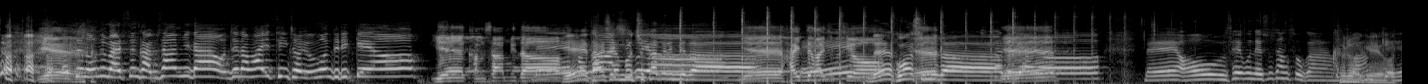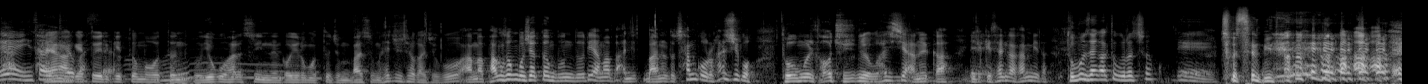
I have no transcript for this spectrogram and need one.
예, 하여튼 오늘 말씀 감사합니다. 언제나 화이팅 저희 응원 드릴게요. 예, 감사합니다. 네. 예, 다시 한번. 축하드립니다. 예, 화이팅 네. 하십시오. 네, 고맙습니다. 축하드려요. 네, 어우 세 분의 수상 소감과 그러게요. 함께 다, 다양하게. 음. 또 이렇게 또 뭐 어떤 그 요구할 수 있는 거 이런 것도 좀 말씀을 해주셔가지고 아마 방송 보셨던 분들이 아마 많이 많은 또 참고를 하시고 도움을 더 주려고 하시지 않을까 네. 이렇게 생각합니다. 두 분 생각도 그렇죠? 네. 좋습니다.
